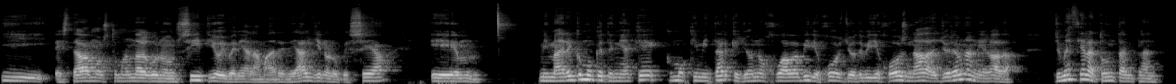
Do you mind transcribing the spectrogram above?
y estábamos tomando algo en un sitio y venía la madre de alguien o lo que sea, em, mi madre como que tenía que, como que imitar que yo no jugaba videojuegos, yo de videojuegos nada, yo era una negada. Yo me hacía la tonta en plan,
